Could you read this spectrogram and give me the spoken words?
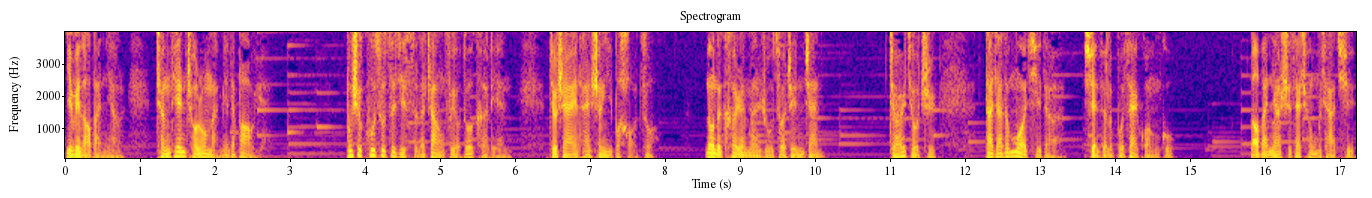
因为老板娘成天愁容满面的抱怨。不是哭诉自己死了丈夫有多可怜，就是哀叹生意不好做，弄得客人们如坐针毡。久而久之，大家都默契的选择了不再光顾。老板娘实在撑不下去，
